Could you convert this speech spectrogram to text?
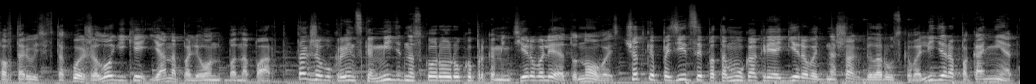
Повторюсь, в такой же логике я Наполеон Бонапарт. Также в украинском МИДе на скорую руку прокомментировали эту новость. Четкой позиции по тому, как реагировать на шаг белорусского лидера пока нет,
